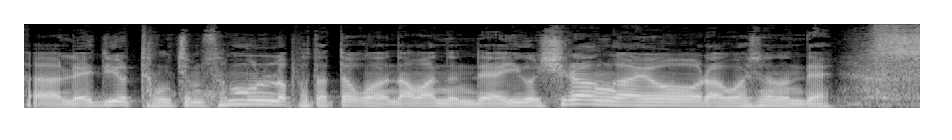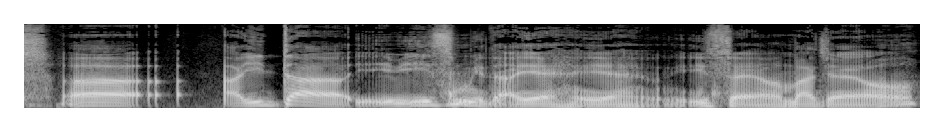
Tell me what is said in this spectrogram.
아, 라디오 당첨 선물로 받았다고 나왔는데 이거 실화인가요? 라고 하셨는데 아, 아, 있다, 이- 있습니다. 예, 예, 있어요. 맞아요.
